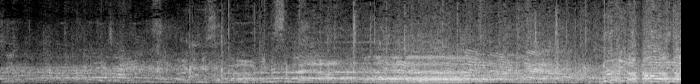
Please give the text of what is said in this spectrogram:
Give me some love. Give me some love.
